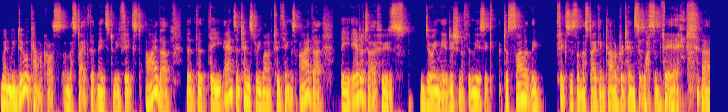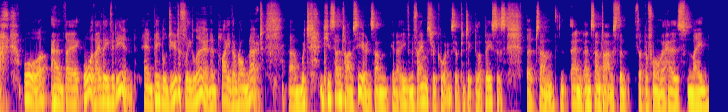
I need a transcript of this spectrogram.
when we do come across a mistake that needs to be fixed, either that the, the answer tends to be one of two things. Either the editor who's doing the addition of the music just silently fixes the mistake and kind of pretends it wasn't there, uh, or uh, they or they leave it in, and people dutifully learn and play the wrong note, um, which you sometimes hear in some you know even famous recordings of particular pieces. That um, and and sometimes the the performer has made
